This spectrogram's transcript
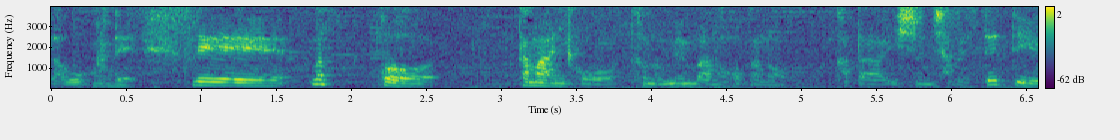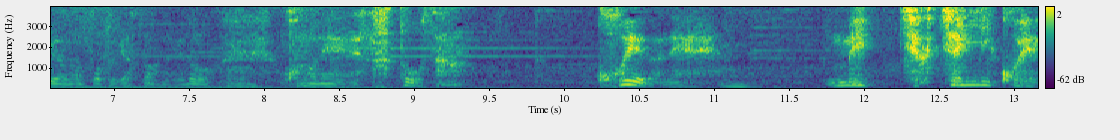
が多くて、で、まあ、こうたまにこうそのメンバーの他の方一緒に喋ってっていうようなポッドキャストなんだけどこのね佐藤さん声がねめっちゃくちゃいい声。うん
